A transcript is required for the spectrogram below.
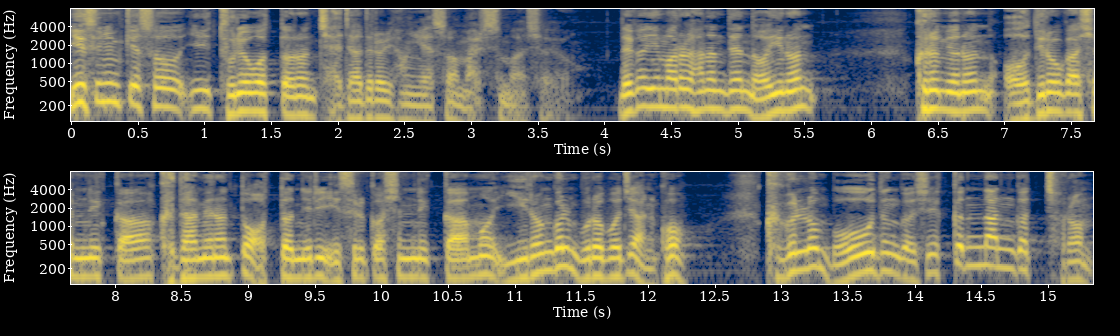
예수님께서 이 두려워 떠는 제자들을 향해서 말씀하셔요. 내가 이 말을 하는데 너희는 그러면은 어디로 가십니까? 그 다음에는 또 어떤 일이 있을 것입니까? 뭐 이런 걸 물어보지 않고 그걸로 모든 것이 끝난 것처럼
